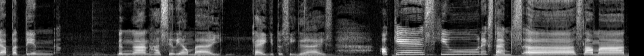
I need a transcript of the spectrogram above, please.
dapetin dengan hasil yang baik. Kayak gitu sih, guys. Oke, okay, see you next time. Uh, selamat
